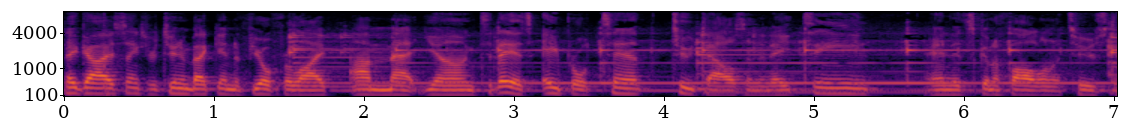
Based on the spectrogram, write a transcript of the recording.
Hey guys, thanks for tuning back into Fuel for Life. I'm Matt Young. Today is April 10th, 2018, and it's going to fall on a Tuesday.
